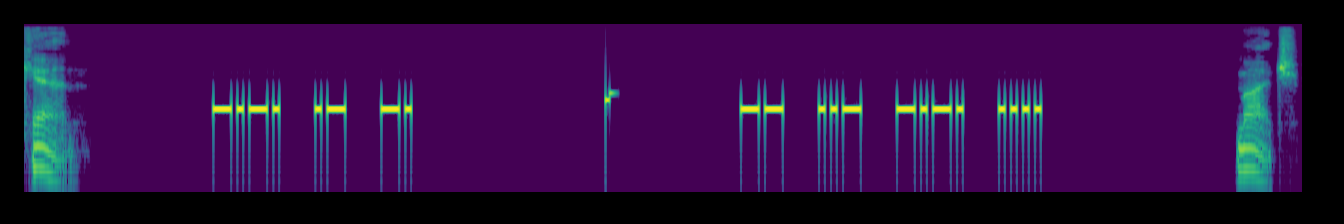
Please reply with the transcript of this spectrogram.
Can. Much.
